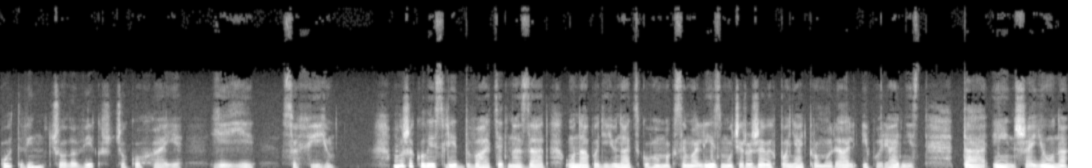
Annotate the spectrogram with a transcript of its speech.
От він, чоловік, що кохає її Софію. Може, колись літ двадцять назад у нападі юнацького максималізму чи рожевих понять про мораль і порядність та інша юна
